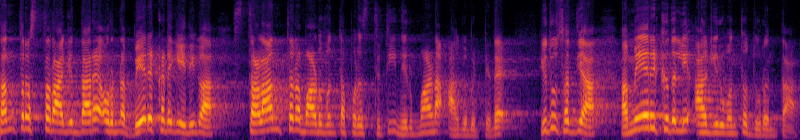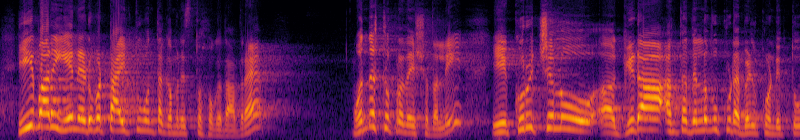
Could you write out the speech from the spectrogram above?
ಸಂತ್ರಸ್ತರಾಗಿದ್ದಾರೆ. ಅವ್ರನ್ನ ಬೇರೆ ಕಡೆಗೆ ಇದೀಗ ಸ್ಥಳಾಂತರ ಮಾಡುವಂಥ ಪರಿಸ್ಥಿತಿ ನಿರ್ಮಾಣ ಆಗಿಬಿಟ್ಟಿದೆ. ಇದು ಸದ್ಯ ಅಮೆರಿಕದಲ್ಲಿ ಆಗಿರುವಂಥ ದುರಂತ. ಈ ಬಾರಿ ಏನ್ ಎಡವಟ್ಟಾಯಿತು ಅಂತ ಗಮನಿಸ್ತಾ ಹೋಗೋದಾದ್ರೆ ಒಂದಷ್ಟು ಪ್ರದೇಶದಲ್ಲಿ ಈ ಕುರುಚಲು ಗಿಡ ಅಂಥದ್ದೆಲ್ಲವೂ ಕೂಡ ಬೆಳ್ಕೊಂಡಿತ್ತು.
